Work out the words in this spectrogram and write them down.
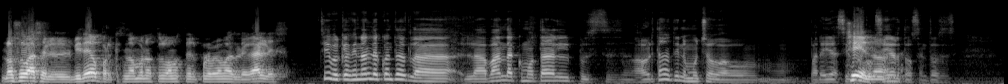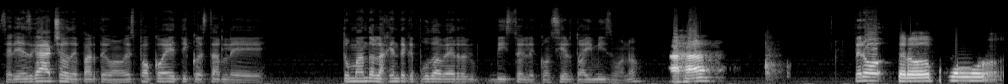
no subas el video porque si no nosotros vamos a tener problemas legales. Sí, porque al final de cuentas la, la banda como tal, pues ahorita no tiene mucho para ir a Sí, no. conciertos, entonces sería es gacho de parte, o es poco ético estarle tomando a la gente que pudo haber visto el concierto ahí mismo, ¿no? Ajá. Pero, Pero, pero,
